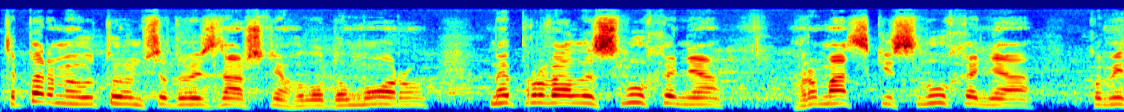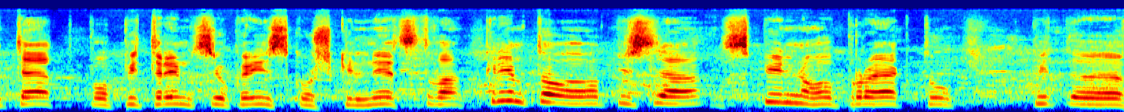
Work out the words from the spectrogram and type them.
Тепер ми готуємося до відзначення голодомору. Ми провели слухання, громадські слухання. Комітет по підтримці українського шкільництва. Крім того, після спільного проекту під е,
